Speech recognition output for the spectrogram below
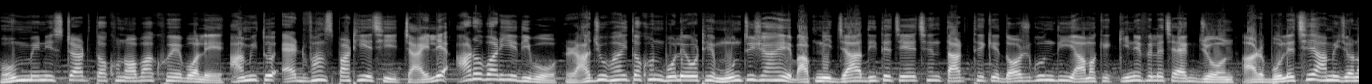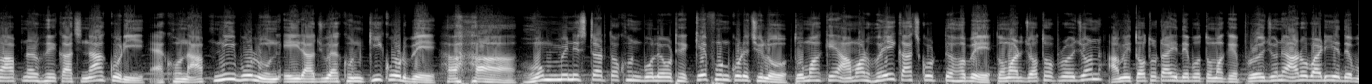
হোম মিনিস্টার তখন অবাক হয়ে বলে, আমি তো অ্যাডভান্স পাঠিয়েছি, চাইলে আরও বাড়িয়ে দিব। রাজু ভাই তখন বলে ওঠে, মন্ত্রী সাহেব, আপনি যা দিতে চেয়েছেন তার থেকে দশ গুণ দিয়ে আমাকে কিনে ফেলেছে একজন, আর বলেছে আমি যেন আপনার হয়ে কাজ না করি। এখন আপনিই বলুন, এই রাজু এখন কি করবে? হা হা। হোম মিনিস্টার তখন বলে ওঠে, কে ফোন করেছিল? তোমাকে আমার হয়েই কাজ করতে হবে। তোমার যত প্রয়োজন, আমি ততটাই দেব তোমাকে। প্রয়োজনে আরও বাড়িয়ে দেব।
